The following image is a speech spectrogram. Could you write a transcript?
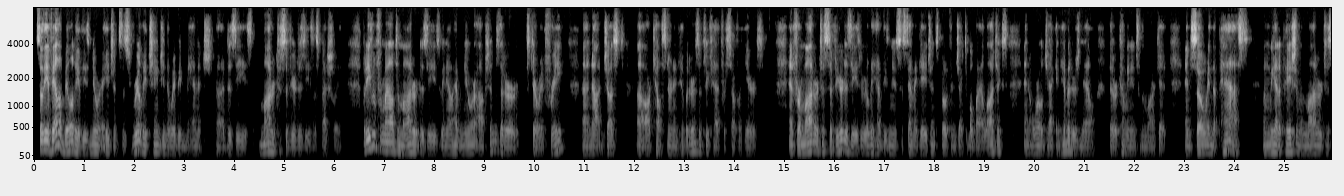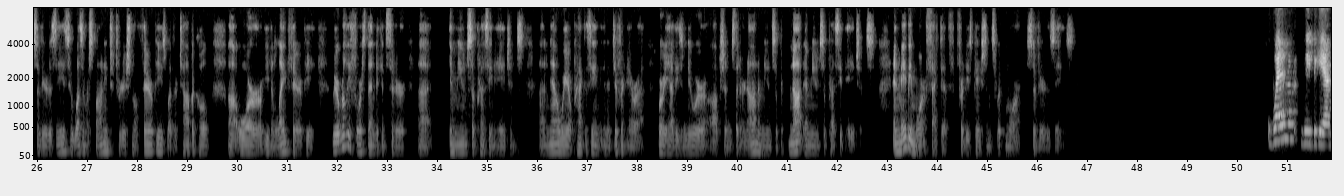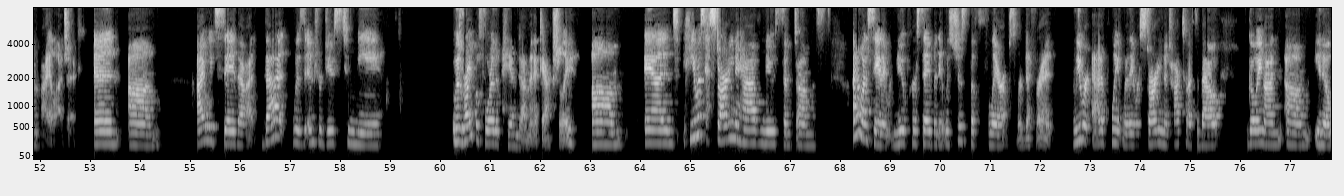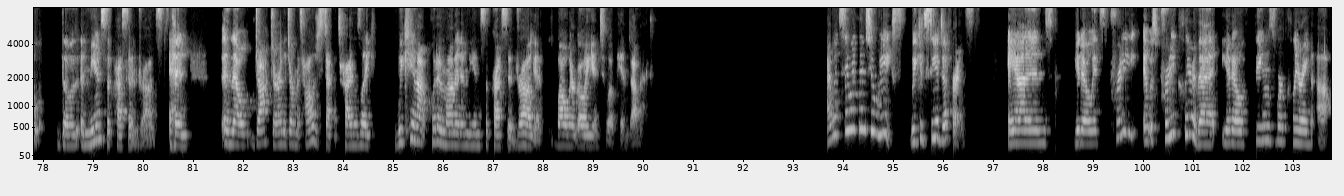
So the availability of these newer agents is really changing the way we manage uh, disease, moderate to severe disease especially. But even for mild to moderate disease, we now have newer options that are steroid-free, uh, not just uh, our calcineurin inhibitors, which we've had for several years. And for moderate to severe disease, we really have these new systemic agents, both injectable biologics and oral JAK inhibitors now that are coming into the market. And so in the past, when we had a patient with moderate to severe disease who wasn't responding to traditional therapies, whether topical uh, or even light therapy, we were really forced then to consider uh, immune suppressing agents. Uh, now we are practicing in a different era where we have these newer options that are non-immune not immune suppressive agents and maybe more effective for these patients with more severe disease. When we began the biologic, and um, I would say that that was introduced to me. It was right before the pandemic, actually. Um, and he was starting to have new symptoms. I don't want to say they were new per se, but it was just the flare ups were different. We were at a point where they were starting to talk to us about going on, um, you know, those immune suppressant drugs. And and the doctor, the dermatologist at the time, was like, we cannot put him on an immune suppressant drug while we're going into a pandemic. I would say within two weeks, we could see a difference. And, you know, it's pretty, it was pretty clear that, you know, things were clearing up.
